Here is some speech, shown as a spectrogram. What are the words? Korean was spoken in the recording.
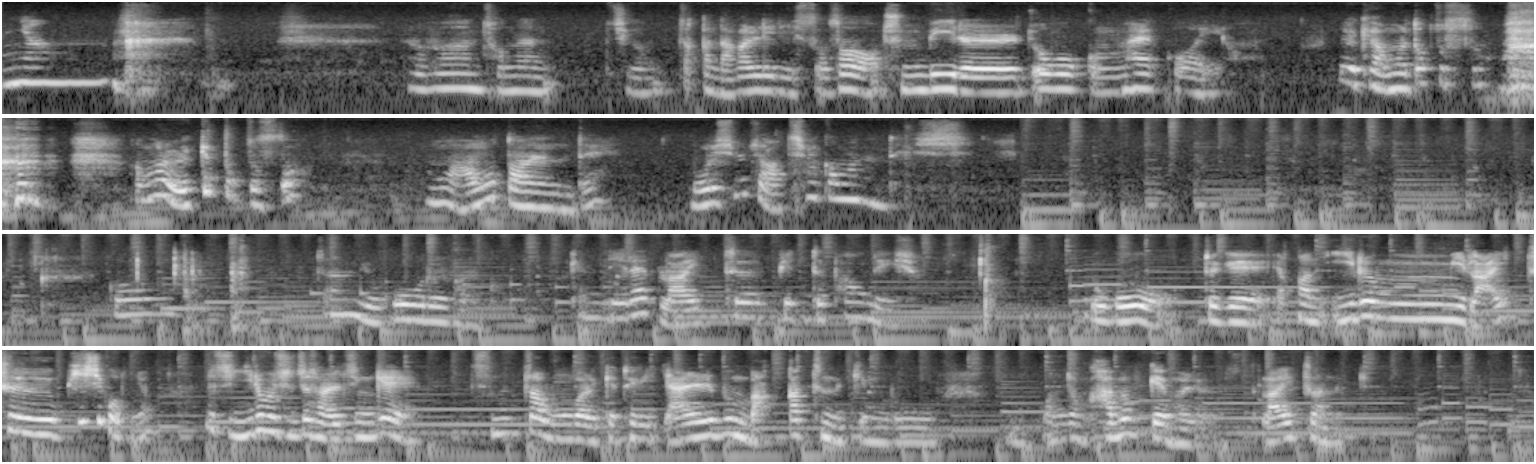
안녕. 여러분, 저는 지금 잠깐 나갈 일이 있어서 준비를 조금 할 거예요. 왜 이렇게 앞머리 떡 줬어? 앞머리 왜 이렇게 떡 줬어? 어, 아무것도 안 했는데. 머리 심지어 아침에 감았는데, 씨. 짠, 요거를 바를 거. 캔디랩 Light Fit 파운데이션. 요거 되게 약간 이름이 Light Fit이거든요? 근데 진짜 이름을 진짜 잘 지은 게 진짜 뭔가 이렇게 되게 얇은 막 같은 느낌으로 완전 가볍게 발려요. light한 느낌.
